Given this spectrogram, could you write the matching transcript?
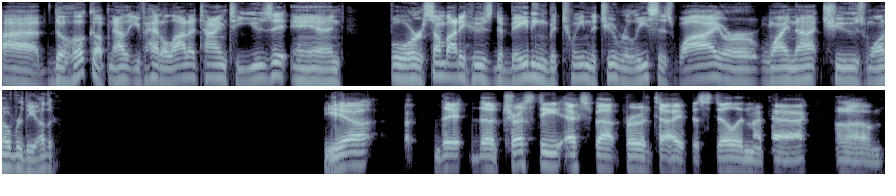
uh, the hookup now that you've had a lot of time to use it and for somebody who's debating between the two releases, why or why not choose one over the other? Yeah, the the trusty X-Spot prototype is still in my pack. Um,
